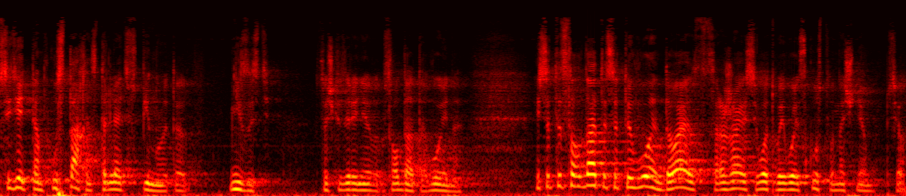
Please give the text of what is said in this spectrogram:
Сидеть там в кустах и стрелять в спину – это низость с точки зрения солдата, воина. Если ты солдат, если ты воин, давай сражайся, вот твоего искусства начнем. Все.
